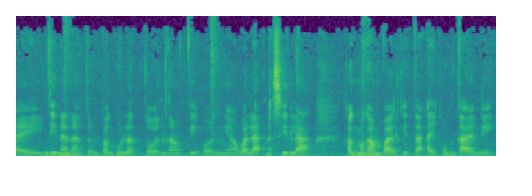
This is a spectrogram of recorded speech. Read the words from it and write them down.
Ay hindi na naton paghulaton ang tion nga wala na sila. Kag magambal kita ay kung tani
